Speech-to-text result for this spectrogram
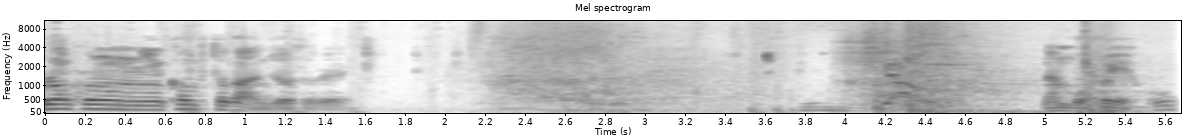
코롱코롱님 컴퓨터가 안 좋아서 그래. 난 모르겠고.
